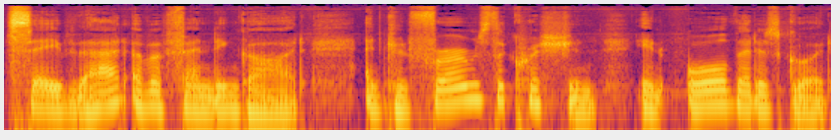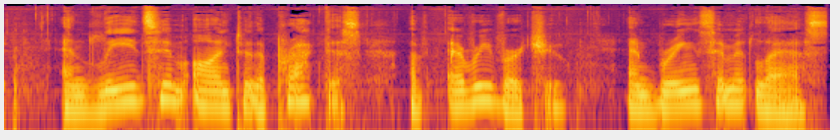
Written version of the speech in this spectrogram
save that of offending God, and confirms the Christian in all that is good, and leads him on to the practice of every virtue, and brings him at last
